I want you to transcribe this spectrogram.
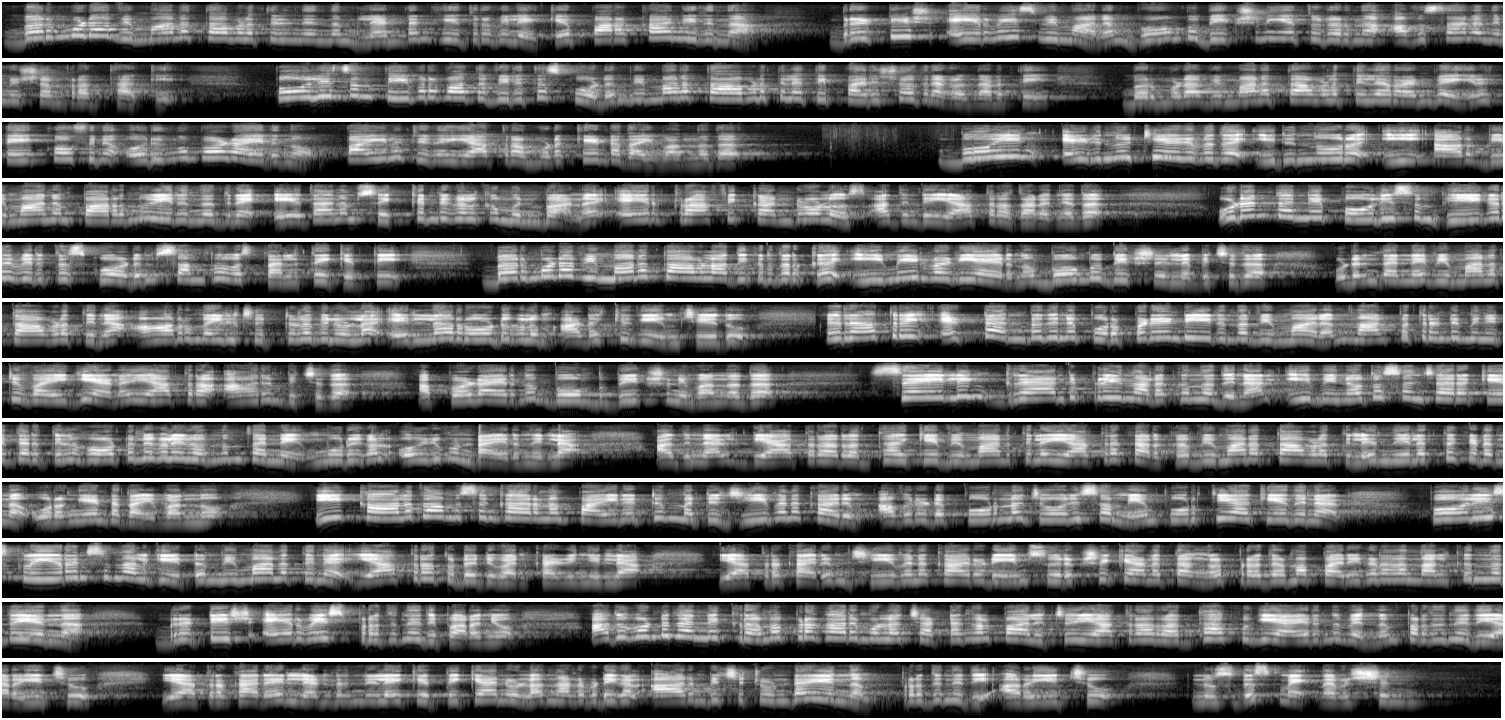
Bermuda വിമാനത്താവളത്തിൽ നിന്നും London ഹീദ്രുവിലേക്ക് പറക്കാനിരുന്ന ബ്രിട്ടീഷ് എയർവേസ് വിമാനം ബോംബ് ഭീഷണിയെ തുടർന്ന് അവസാന നിമിഷം റദ്ദാക്കി. പോലീസും തീവ്രവാദ വിരുദ്ധ സ്ക്വാഡും വിമാനത്താവളത്തിലെത്തി പരിശോധനകൾ നടത്തി. ബർമുഡ വിമാനത്താവളത്തിലെ റൺവേയിൽ ടേക്ക് ഓഫിന് ഒരുങ്ങുമ്പോഴായിരുന്നു പൈലറ്റിന് യാത്ര മുടക്കേണ്ടതായി വന്നത്. ബോയിങ് എഴുന്നൂറ്റി എഴുപത് ഇരുന്നൂറ് ഇ ആർ വിമാനം പറന്നുയരുന്നതിന് ഏതാനും സെക്കൻഡുകൾക്ക് മുൻപാണ് എയർ ട്രാഫിക് കൺട്രോളേഴ്സ് അതിന്റെ യാത്ര തടഞ്ഞത്. ഉടൻ തന്നെ പോലീസും ഭീകരവിരുദ്ധ സ്ക്വാഡും സംഭവ സ്ഥലത്തേക്കെത്തി. ബർമുഡ വിമാനത്താവള അധികൃതർക്ക് ഇമെയിൽ വഴിയായിരുന്നു ബോംബ് ഭീഷണി ലഭിച്ചത്. ഉടൻ തന്നെ വിമാനത്താവളത്തിന് ആറു മൈൽ ചുറ്റളവിലുള്ള എല്ലാ റോഡുകളും അടയ്ക്കുകയും ചെയ്തു. രാത്രി എട്ട് അൻപതിന് പുറപ്പെടേണ്ടിയിരുന്ന വിമാനം നാൽപ്പത്തിരണ്ട് മിനിറ്റ് വൈകിയാണ് യാത്ര ആരംഭിച്ചത്. അപ്പോഴായിരുന്നു ബോംബ് ഭീഷണി വന്നത്. സെയിലിംഗ് ഗ്രാൻഡ് പ്രീ നടക്കുന്നതിനാൽ ഈ വിനോദസഞ്ചാര കേന്ദ്രത്തിൽ ഹോട്ടലുകളിലൊന്നും തന്നെ മുറികൾ ഒഴിവുണ്ടായിരുന്നില്ല. അതിനാൽ യാത്ര റദ്ദാക്കിയ വിമാനത്തിലെ യാത്രക്കാർക്ക് വിമാനത്താവളത്തിലെ നിലത്ത് കിടന്ന് ഉറങ്ങേണ്ടതായി വന്നു. ഈ കാലതാമസം കാരണം പൈലറ്റും മറ്റ് ജീവനക്കാരും അവരുടെ പൂർണ ജോലി സമയം പൂർത്തിയാക്കിയതിനാൽ പോലീസ് ക്ലിയറൻസ് നൽകിയിട്ടും വിമാനത്തിന് യാത്ര തുടരുവാൻ കഴിഞ്ഞില്ല. യാത്രക്കാരും ജീവനക്കാരുടെയും സുരക്ഷയ്ക്കാണ് തങ്ങൾ പ്രഥമ പരിഗണന നൽകുന്നത് എന്ന് ബ്രിട്ടീഷ് എയർവേസ് പ്രതിനിധി പറഞ്ഞു. അതുകൊണ്ട് തന്നെ ക്രമപ്രകാരമുള്ള ചട്ടങ്ങൾ പാലിച്ച് യാത്ര റദ്ദാക്കുകയായിരുന്നുവെന്നും പ്രതിനിധി അറിയിച്ചു. യാത്രക്കാരെ ലണ്ടനിലേക്ക് എത്തിക്കാനുള്ള നടപടികൾ ആരംഭിച്ചിട്ടുണ്ട് എന്നും പ്രതിനിധി അറിയിച്ചു. News desk മേഗ്നവിഷൻ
